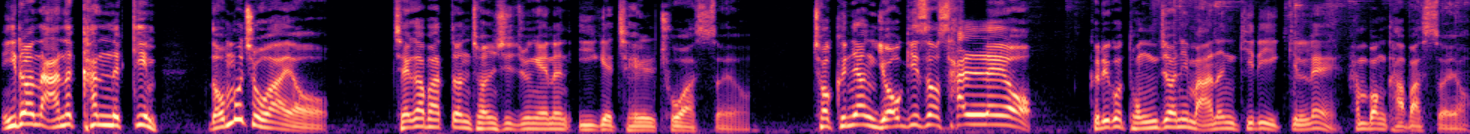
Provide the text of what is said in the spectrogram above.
이런 아늑한 느낌 너무 좋아요. 제가 봤던 전시 중에는 이게 제일 좋았어요. 저 그냥 여기서 살래요. 그리고 동전이 많은 길이 있길래 한번 가봤어요.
